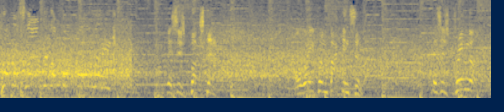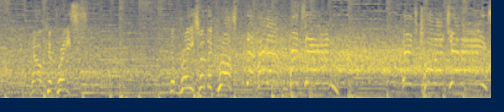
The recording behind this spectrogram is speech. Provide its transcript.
promised land of the Football League. This is Buxton. Away from Backinson. This is Pringle. Now Caprice. Caprice with the cross. The header. It's in. It's Connor Jennings.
